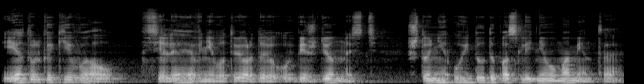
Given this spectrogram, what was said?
Я только кивал, вселяя в него твердую убежденность, что не уйду до последнего момента,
